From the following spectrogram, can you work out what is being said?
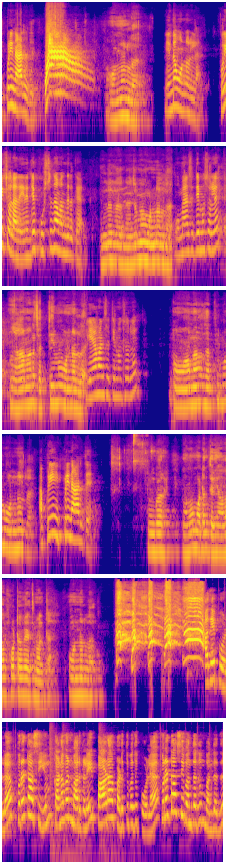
இப்படி நாறுது. ஒன்றும் இல்லை. என்ன ஒன்றும் இல்லை? பொய் சொல்லாத என்னத்தையும் குடிச்சிட்டு தான் வந்திருக்க. இல்லை இல்லை நிஜமா ஒன்றும் இல்லை உன் மேலே சத்தியமா சொல்லு. என் மேலே சத்தியமாக ஒன்றும் இல்லை ஏன் மேலே சத்தியமா சொல்லு? உன் மேலே சத்தியமாக ஒன்றும் இல்லை அப்படியே இப்படி நாறுது. பார் நம்ப மாட்டேன்னு தெரியும். அதான் ஃபோட்டோவே எடுத்துன்னு வந்துட்டேன். ஒன்றும் இல்லை அதே போல புரட்டாசியும் கணவன்மார்களை பாடாப்படுத்துவது போல புரட்டாசி வந்ததும் வந்தது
